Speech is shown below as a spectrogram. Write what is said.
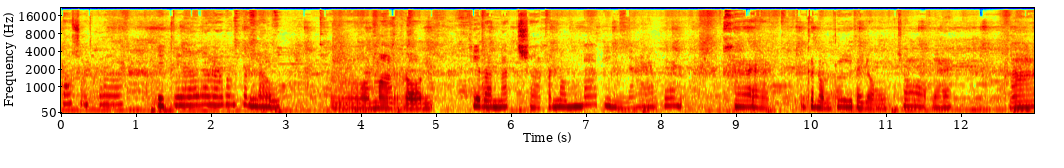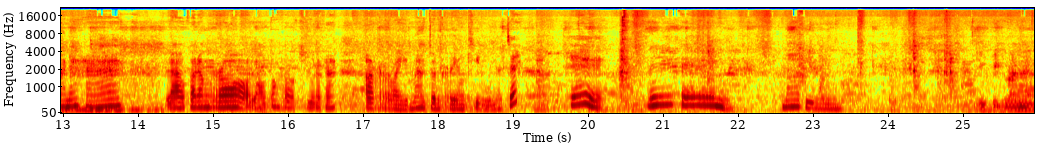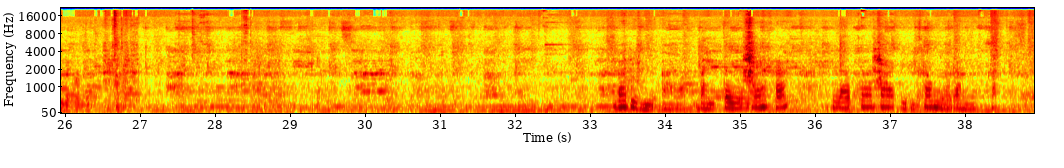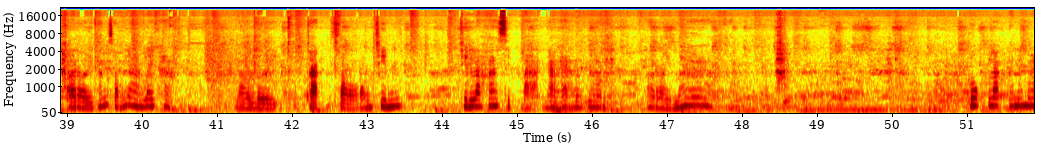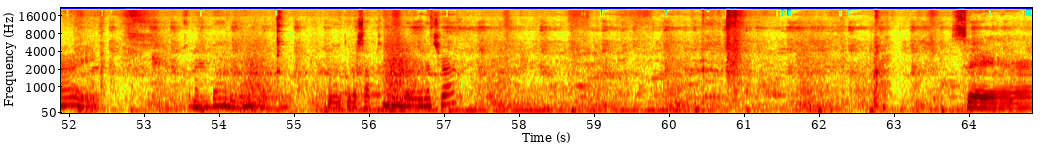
พบชุมพรอีกแล้วนะคะเพื่อนๆเราเอ่อมาร้อนที่ร้านนัดชาขนมบ้าบินนะคะเพื่อนค่ะเป็นขนมที่ตะหยองชอบนะคะมานะคะ เรากำลังรอเราต้องรอคิวนะคะ อร่อยมากจนเรียงคิวนะจ๊ะเฮ้นี่เป็นบ้าบินยิงปิดร้านนานไปก่อนนะ บ้าบินอ่าใบเตยนะคะ แล้วก็บ้าบินข้าวเหนียวดำค่ะอร่อยทั้งสองอย่างเลยค่ะ เราเลยจัดสองชิ้นชิ้นละ 50 บาทนะคะเพื่อนๆ อร่อยมากค่ะทุกลักอนามัยขนมบ้านหรือน้ำหอมเบอร์โทรศัพท์ที่นี่เลยนะจ๊ะ แซ่บ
